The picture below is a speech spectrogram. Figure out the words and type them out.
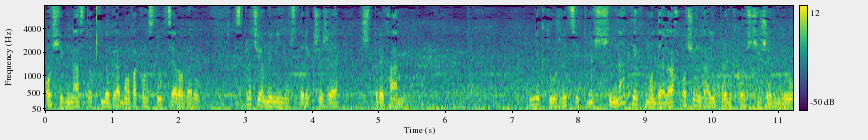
18-kilogramowa konstrukcja roweru z plecionymi na cztery krzyże szprychami. Niektórzy cykliści na tych modelach osiągali prędkości rzędu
